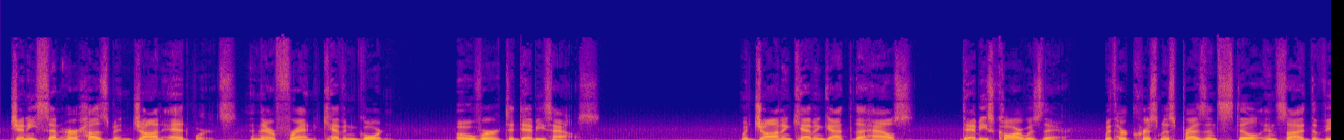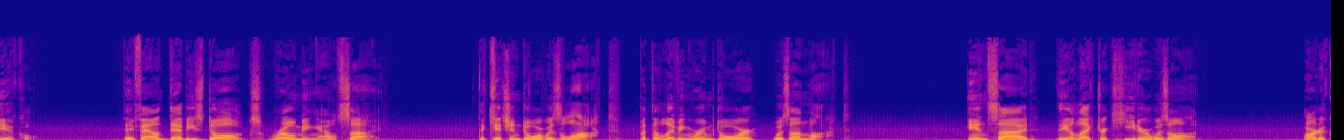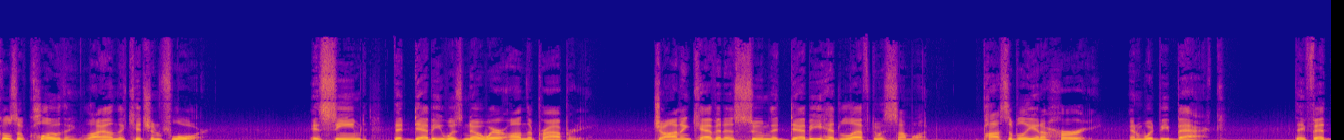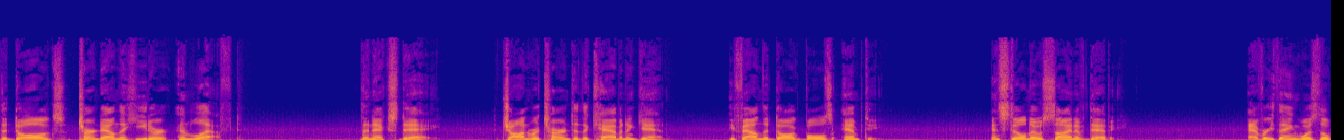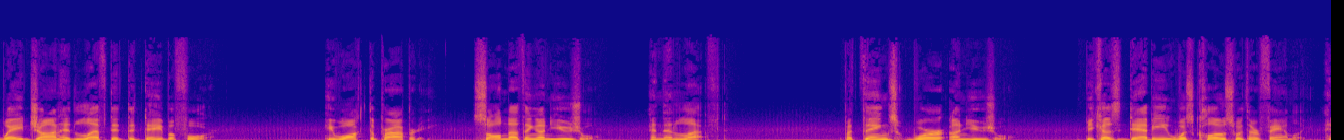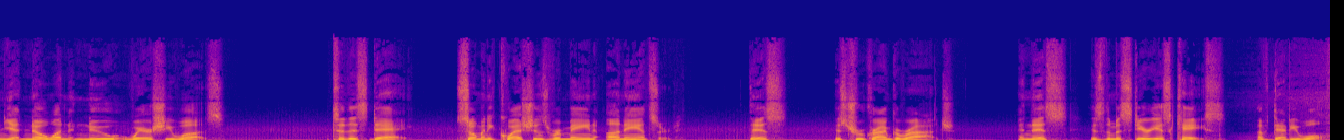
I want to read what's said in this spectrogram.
Jenny sent her husband, John Edwards, and their friend, Kevin Gordon, over to Debbie's house. When John and Kevin got to the house, Debbie's car was there, with her Christmas presents still inside the vehicle. They found Debbie's dogs roaming outside. The kitchen door was locked, but the living room door was unlocked. Inside, the electric heater was on. Articles of clothing lie on the kitchen floor. It seemed that Debbie was nowhere on the property. John and Kevin assumed that Debbie had left with someone, possibly in a hurry, and would be back. They fed the dogs, turned down the heater, and left. The next day, John returned to the cabin again. He found the dog bowls empty, and still no sign of Debbie. Everything was the way John had left it the day before. He walked the property, saw nothing unusual, and then left. But things were unusual because Debbie was close with her family, and yet no one knew where she was. To this day, so many questions remain unanswered. This is True Crime Garage, and this is the mysterious case of Debbie Wolf.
